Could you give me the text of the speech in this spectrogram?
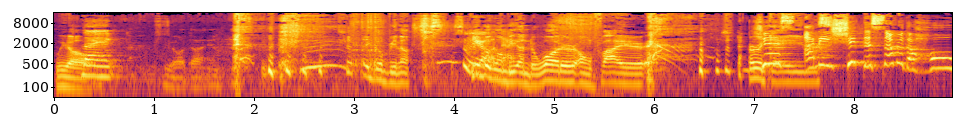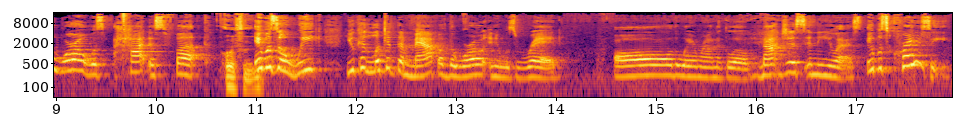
We all Like we all dying. they gonna be no people gonna be underwater on fire. just. I mean shit this summer the whole world was hot as fuck. Listen. It was a week you could look at the map of the world and it was red all the way around the globe, not just in the US. It was crazy.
